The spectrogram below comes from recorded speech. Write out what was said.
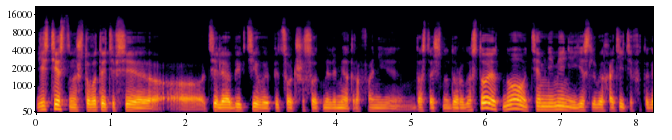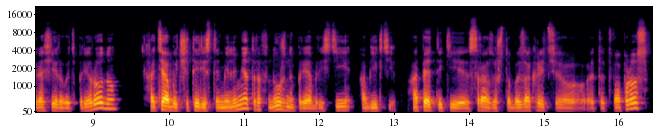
Естественно, что вот эти все э, телеобъективы 500-600 мм, они достаточно дорого стоят, но тем не менее, если вы хотите фотографировать природу, хотя бы 400 мм нужно приобрести объектив. Опять-таки, сразу, чтобы закрыть э, этот вопрос,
